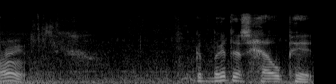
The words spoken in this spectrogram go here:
Alright. Look at, this hell pit.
